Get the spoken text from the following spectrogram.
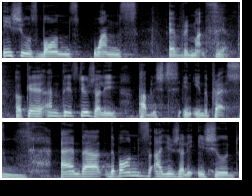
issues bonds once every month. Yeah. Okay, and it's usually published in, in the press. And uh, the bonds are usually issued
